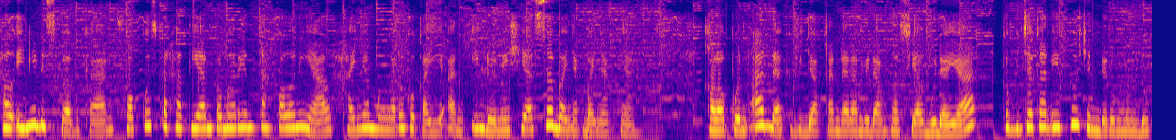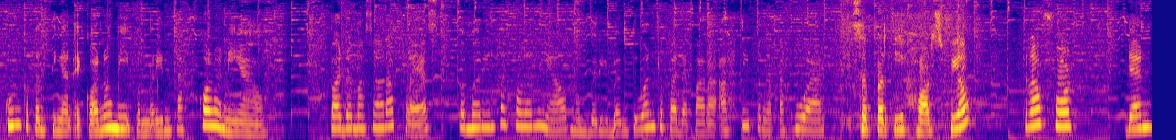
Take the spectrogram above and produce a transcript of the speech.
Hal ini disebabkan fokus perhatian pemerintah kolonial hanya mengeruh kekayaan Indonesia sebanyak-banyaknya. Kalaupun ada kebijakan dalam bidang sosial budaya, kebijakan itu cenderung mendukung kepentingan ekonomi pemerintah kolonial. Pada masa Raffles, pemerintah kolonial memberi bantuan kepada para ahli pengetahuan seperti Horsfield, Crawford, dan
